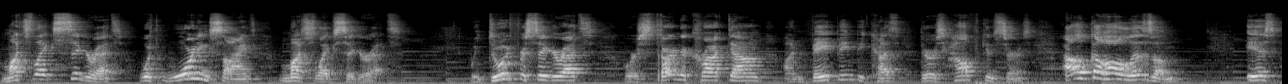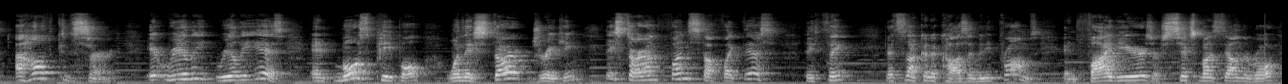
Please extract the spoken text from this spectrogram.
much like cigarettes, with warning signs, much like cigarettes. We do it for cigarettes. We're starting to crack down on vaping because there's health concerns. Alcoholism is a health concern. It really, really is. And most people, when they start drinking, they start on fun stuff like this. They think that's not going to cause them any problems. In five years or six months down the road,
